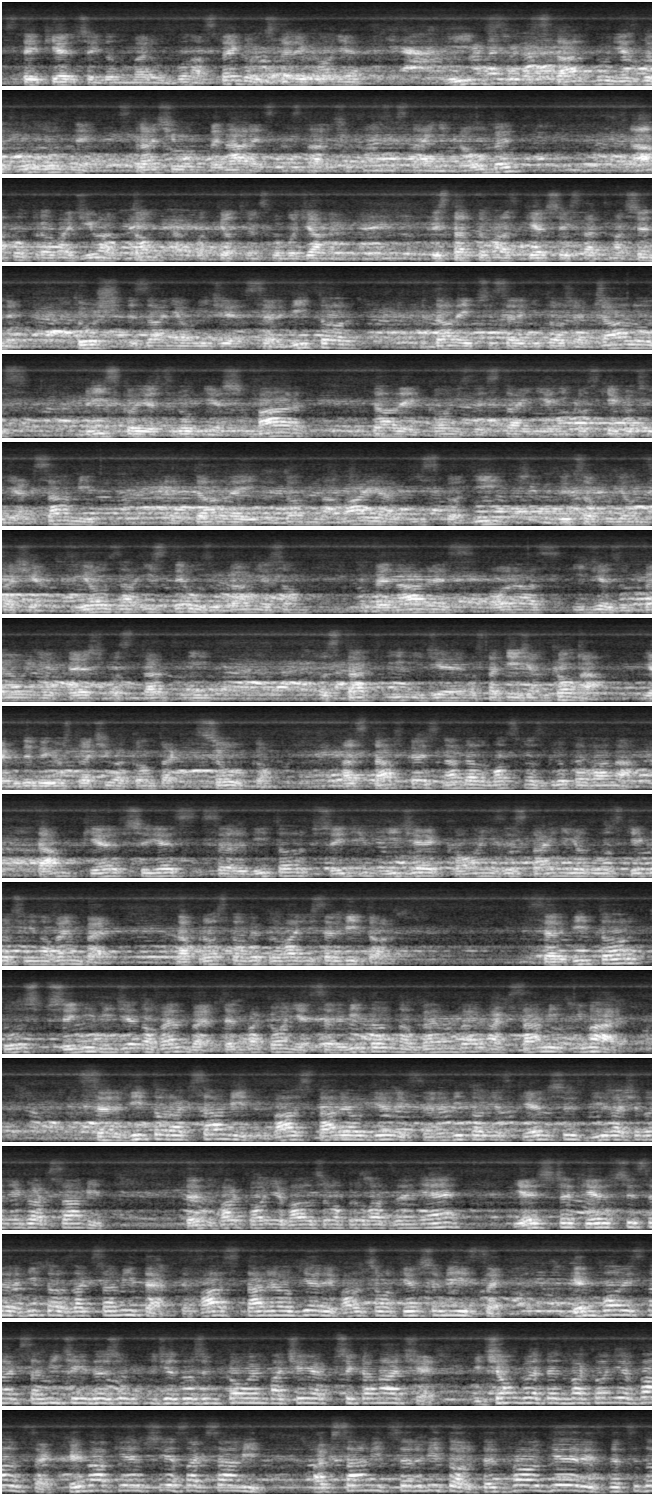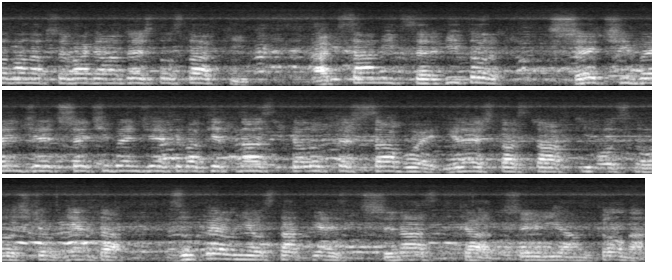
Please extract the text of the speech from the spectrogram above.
Z tej pierwszej do numeru 12 i cztery konie. I start był niezbyt równy. Stracił Benares na starcie, koń ze stajni Kałuby a poprowadziła Tomka pod Piotrem Słobodzianem. Wystartowała z pierwszej start maszyny. Tuż za nią idzie Servitor, dalej przy Servitorze Jalus, blisko jest również Mar, dalej koń ze stajni Janikowskiego, czyli Aksamit, dalej Donna Maja, Disco D, wycofująca się Trioza i z tyłu zupełnie są Benares oraz idzie zupełnie też ostatni Ostatni idzie, ostatni idzie Ancona, jak gdyby już traciła kontakt z czołówką. A stawka jest nadal mocno zgrupowana. Tam pierwszy jest Servitor, przy nim idzie koń ze stajni Jodłowskiego, czyli November. Na prostą wyprowadzi Servitor. Servitor, tuż przy nim idzie November, te dwa konie. Servitor, November, Aksamit i Mar. Servitor Aksamit, dwa stare ogiery. Servitor jest pierwszy, zbliża się do niego Aksamit. Te dwa konie walczą o prowadzenie. Jeszcze pierwszy serwitor z aksamitem. Dwa stare ogiery walczą o pierwsze miejsce. Gęborys na aksamicie idzie, idzie dużym kołem, Maciejak przy kanacie. I ciągle te dwa konie w walce. Chyba pierwszy jest aksamit. Aksamit, serwitor, te dwa ogiery, zdecydowana przewaga nad resztą stawki. Aksamit, serwitor, trzeci będzie, trzeci będzie chyba piętnastka lub też Subway i reszta stawki mocno rozciągnięta. Zupełnie ostatnia jest trzynastka, czyli Ancona.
